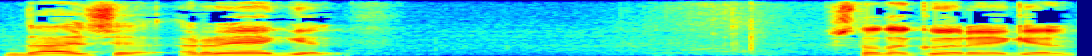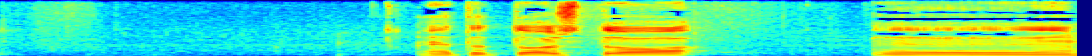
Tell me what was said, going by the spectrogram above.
Дальше, רגל. Что такое регель? Это то, что... Э,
